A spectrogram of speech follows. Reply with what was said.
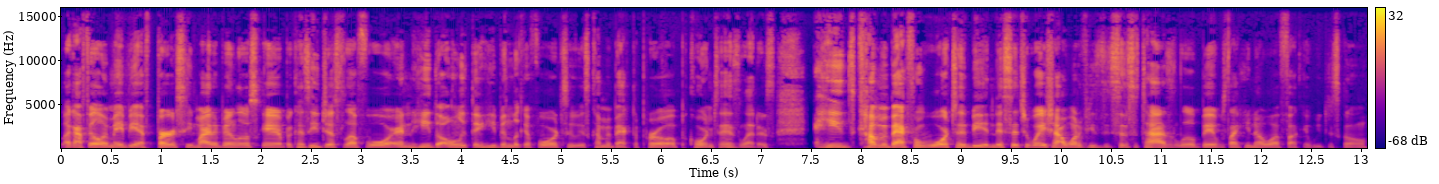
like I feel like maybe at first he might have been a little scared because he just left war and he the only thing he'd been looking forward to is coming back to Pearl according to his letters. He's coming back from war to be in this situation. I wonder if he's desensitized a little bit. Was like, you know what, fuck it, we just gonna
